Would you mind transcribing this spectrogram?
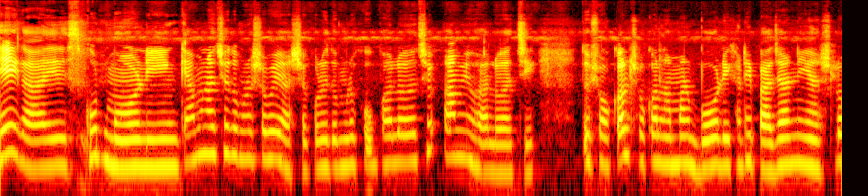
হে গাইস গুড মর্নিং কেমন আছো তোমরা সবাই? আশা করি তোমরা খুব ভালো আছো আমি ভালো আছি। তো সকাল সকাল আমার বর এখানে বাজার নিয়ে আসলো।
